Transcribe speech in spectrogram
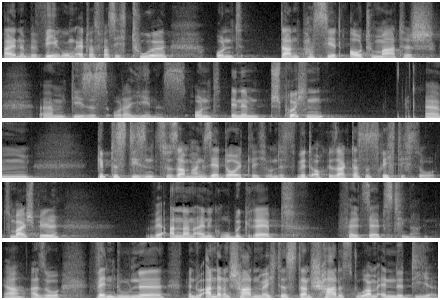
eine Bewegung, etwas, was ich tue, und dann passiert automatisch ähm, dieses oder jenes. Und in den Sprüchen ähm, gibt es diesen Zusammenhang sehr deutlich und es wird auch gesagt, das ist richtig so. Zum Beispiel, wer anderen eine Grube gräbt, fällt selbst hinein. Ja? Also wenn du, eine, wenn du anderen schaden möchtest, dann schadest du am Ende dir.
